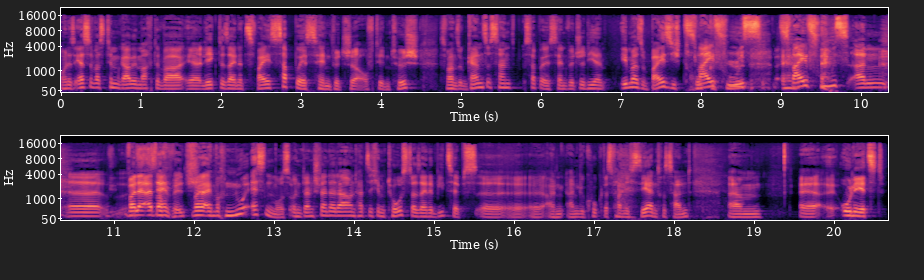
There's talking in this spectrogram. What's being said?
und das erste, was Tim Gabel machte, war, er legte seine zwei Subway-Sandwiche auf den Tisch. Das waren so ganze San- Subway-Sandwiche, die er immer so bei sich trug, zwei gefühlt, Fuß, zwei Fuß an äh, weil er einfach, Sandwich. weil er einfach nur essen muss. Und dann stand er da und hat sich im Toaster seine Bizeps äh, äh, an, angeguckt. Das fand ich sehr interessant. Ähm, äh, ohne jetzt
